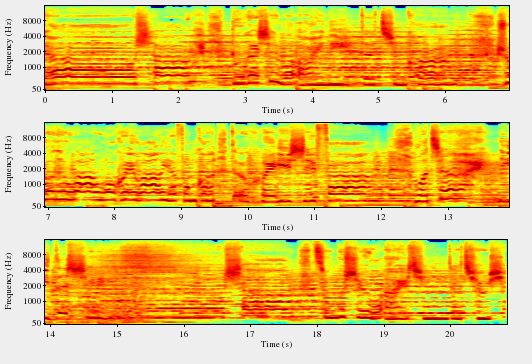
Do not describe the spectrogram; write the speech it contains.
疗伤不该是我爱你的情狂，说的话我会忘，也疯狂的回忆释放，我在你的心。痛不是我爱情的强项，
